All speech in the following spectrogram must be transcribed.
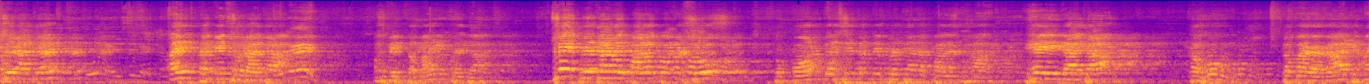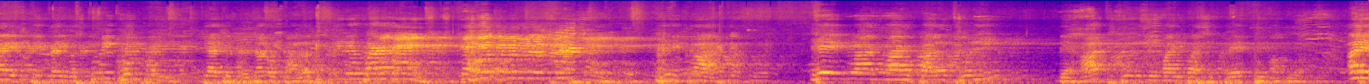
છો રાજા. અરે તમે છો રાજા. અમે તમારી પ્રજા. જો પ્રજાનો પાલન કરશો તો કોણ કરશે તમને પ્રજાના પાલન? હા. હે રાજા કહો તમારા રાજમાં એવી કઈ વસ્તુની ખોટ પડી કે આજે પ્રજાનો પાલન કરીને ઊભા રહે? કહો. મારું પાલન છોડી બે હાથ જોડીને મારી પાસે પ્રેમથી માંગો. અરે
